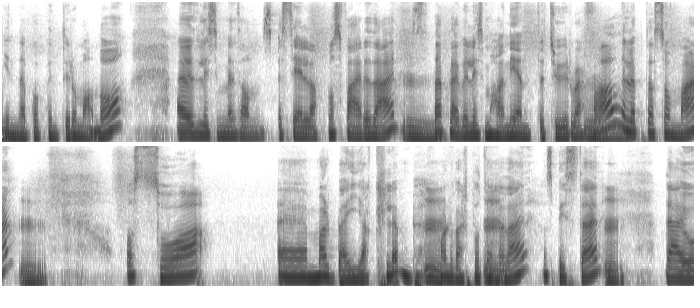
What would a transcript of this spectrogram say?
inne på Punto Romano. Det er jo liksom en sånn spesiell atmosfære der. Så der pleier vi liksom å ha en jentetur i hvert fall, i løpet av sommeren. Og så eh, Marbella Club. Har du vært på hotellet der og spist der? Det er jo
